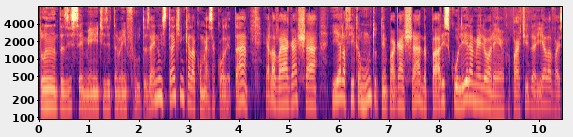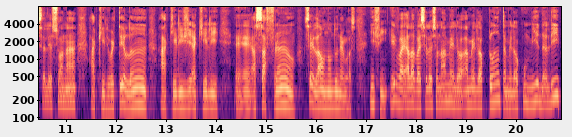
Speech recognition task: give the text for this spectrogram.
plantas e sementes e também frutas. Aí no instante em que ela começa a coletar, ela vai agachar e ela fica muito tempo agachada para escolher a melhor erva. A partir daí ela vai selecionar aquele hortelã, aquele aquele é, açafrão, sei lá o nome do negócio. Enfim, vai, ela vai selecionar a melhor, a melhor planta, a melhor comida ali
